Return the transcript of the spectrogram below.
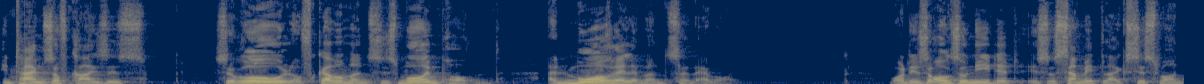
In times of crisis, the role of governments is more important and more relevant than ever. What is also needed is a summit like this one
